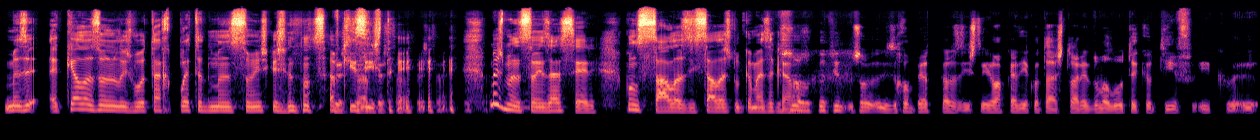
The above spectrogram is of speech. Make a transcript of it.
Mas aquela zona de Lisboa está repleta de mansões que a gente não sabe pois que está, existem. Pois está, pois está, Mas mansões à sério, com salas e salas que nunca mais acabam. Só, só interromper por causa disto. Eu há bocado ia contar a história de uma luta que eu tive e, que,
